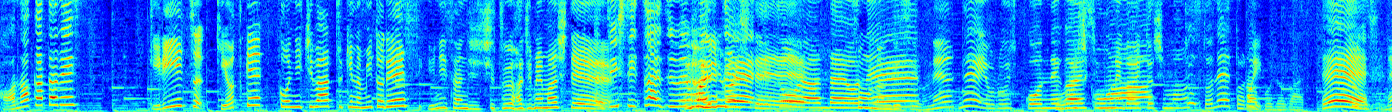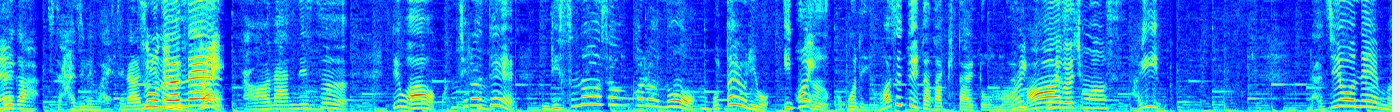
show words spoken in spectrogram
この方です。起立気をつけこんにちは月野美斗ですユニさん実質始めまして実質はじめまして。そうなんだよね。そうなんですよねねよろしくお願いします。よろしくお願いいたしますちょっとね、トラブルがあって、そうですねこれが実は初めましてなんですよね。そうなんですはいそうなんです。では、こちらで、リスナーさんからのお便りを一はい。通、ここで読ませていただきたいと思います。はいお願いします。はい。ラジオネーム、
